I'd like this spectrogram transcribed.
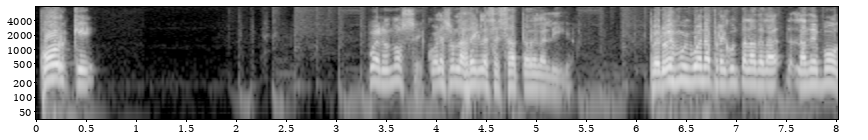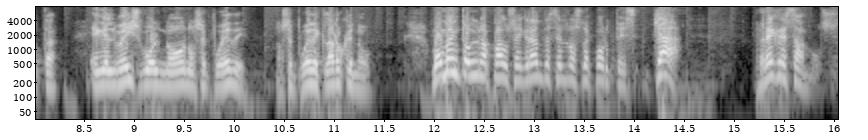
Porque, bueno, no sé cuáles son las reglas exactas de la liga, pero es muy buena pregunta la de, la, la de Mota. En el béisbol no, no se puede, no se puede, claro que no. Momento de una pausa en Grandes en los Deportes. Ya, regresamos.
